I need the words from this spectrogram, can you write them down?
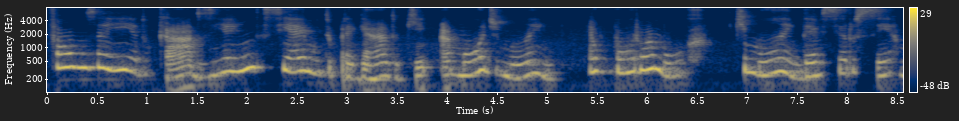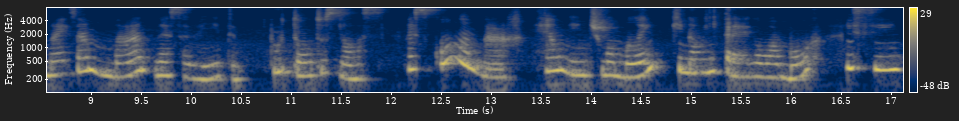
fomos aí educados e ainda se é muito pregado que amor de mãe é o puro amor, que mãe deve ser o ser mais amado nessa vida por todos nós. Mas como amar realmente uma mãe que não entrega o amor e sim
